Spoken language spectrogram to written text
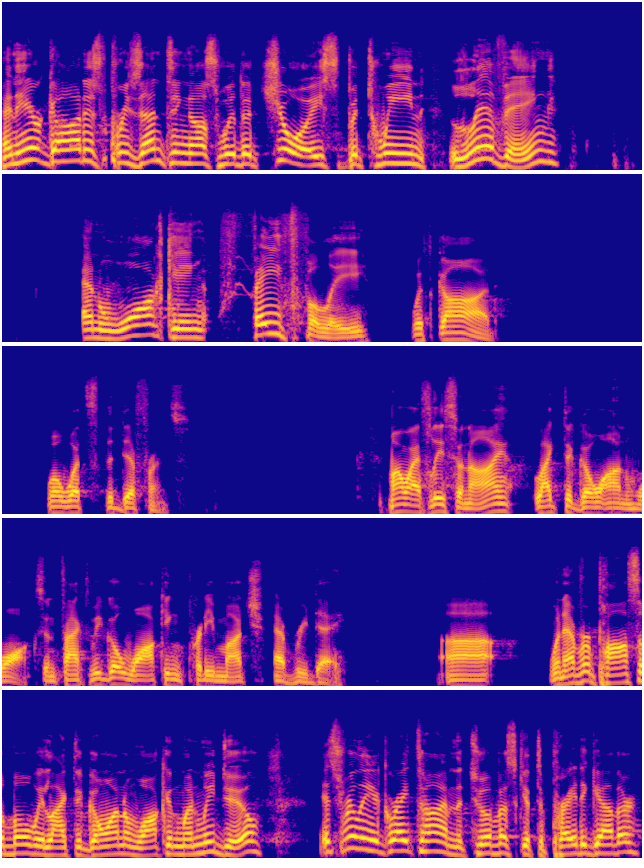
And here God is presenting us with a choice between living and walking faithfully with God. Well, what's the difference? My wife Lisa and I like to go on walks. In fact, we go walking pretty much every day. Uh, whenever possible, we like to go on and walk, and when we do, it's really a great time. The two of us get to pray together.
